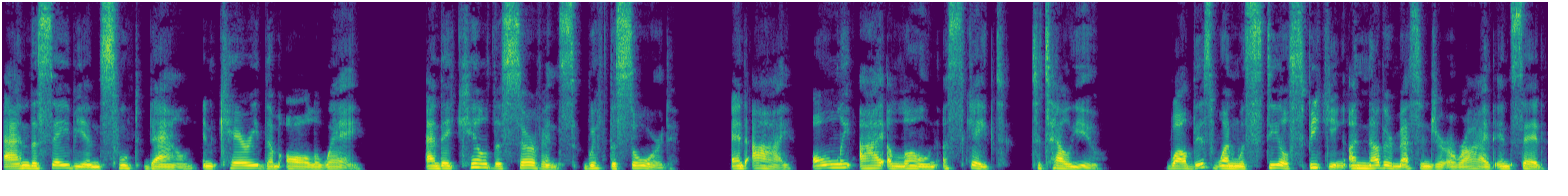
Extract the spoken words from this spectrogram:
And the Sabeans swooped down and carried them all away. And they killed the servants with the sword. And I, only I alone, escaped to tell you. While this one was still speaking, another messenger arrived and said,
